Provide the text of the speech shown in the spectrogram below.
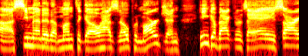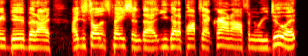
uh, cemented a month ago has an open margin, he can come back to and say, "Hey, sorry, dude, but I." I just told this patient that you got to pop that crown off and redo it.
